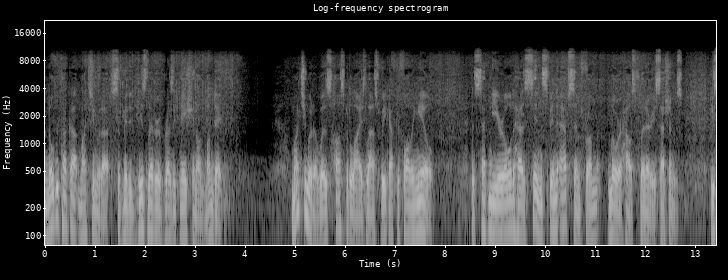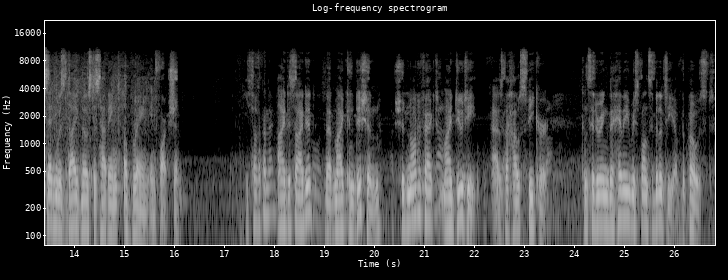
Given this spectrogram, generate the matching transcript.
Nobutaka Machimura submitted his letter of resignation on Monday. Machimura was hospitalized last week after falling ill. The 70-year-old has since been absent from lower house plenary sessions. He said he was diagnosed as having a brain infarction. I decided that my condition should not affect my duty as the House Speaker, considering the heavy responsibility of the post.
